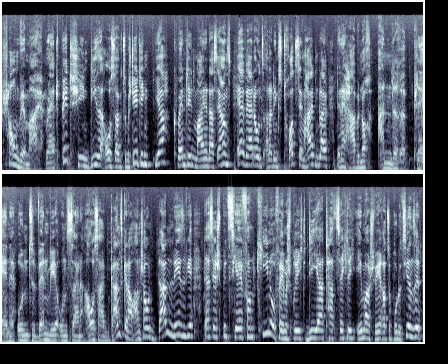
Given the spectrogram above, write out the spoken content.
Schauen wir mal. Brad Pitt schien diese Aussage zu bestätigen. Ja, Quentin meine das ernst. Er werde uns allerdings trotzdem halten bleiben, denn er habe noch andere Pläne. Und wenn wir uns seine Aussagen ganz genau anschauen, dann lesen wir, dass er speziell von Kinofilmen spricht, die ja tatsächlich immer schwerer zu produzieren sind,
